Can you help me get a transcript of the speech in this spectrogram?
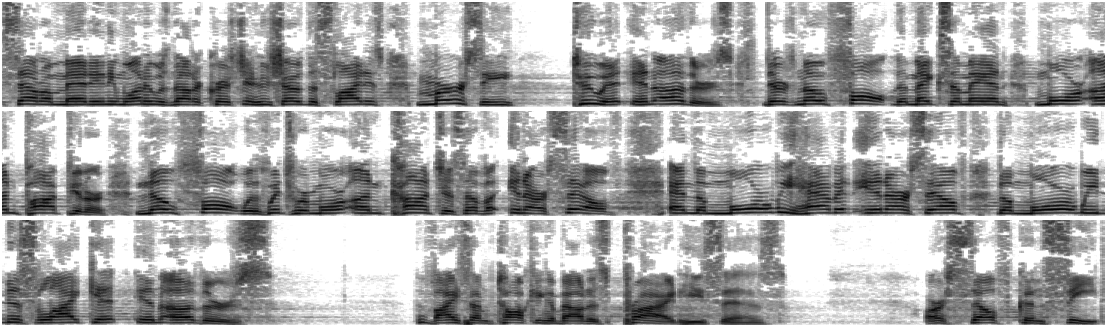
seldom met anyone who was not a Christian who showed the slightest mercy to it in others. There's no fault that makes a man more unpopular, no fault with which we're more unconscious of in ourselves. And the more we have it in ourselves, the more we dislike it in others. The vice I'm talking about is pride, he says our self conceit.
